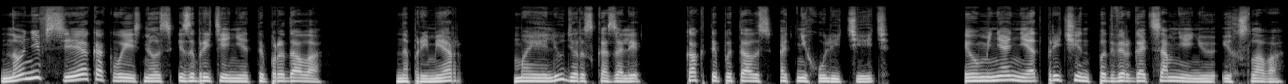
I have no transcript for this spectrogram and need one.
Но не все, как выяснилось, изобретения ты продала. Например, мои люди рассказали, как ты пыталась от них улететь, и у меня нет причин подвергать сомнению их слова.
